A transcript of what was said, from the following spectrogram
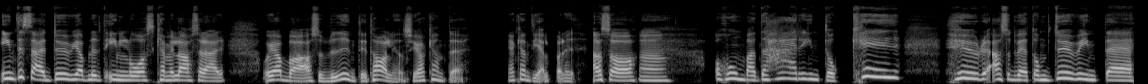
inte så här, du jag har blivit inlåst, kan vi lösa det här? Och jag bara, alltså vi är inte i Italien så jag kan inte, jag kan inte hjälpa dig. Alltså, Ja. Och hon bara, det här är inte okej. Hur, alltså du vet om du inte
